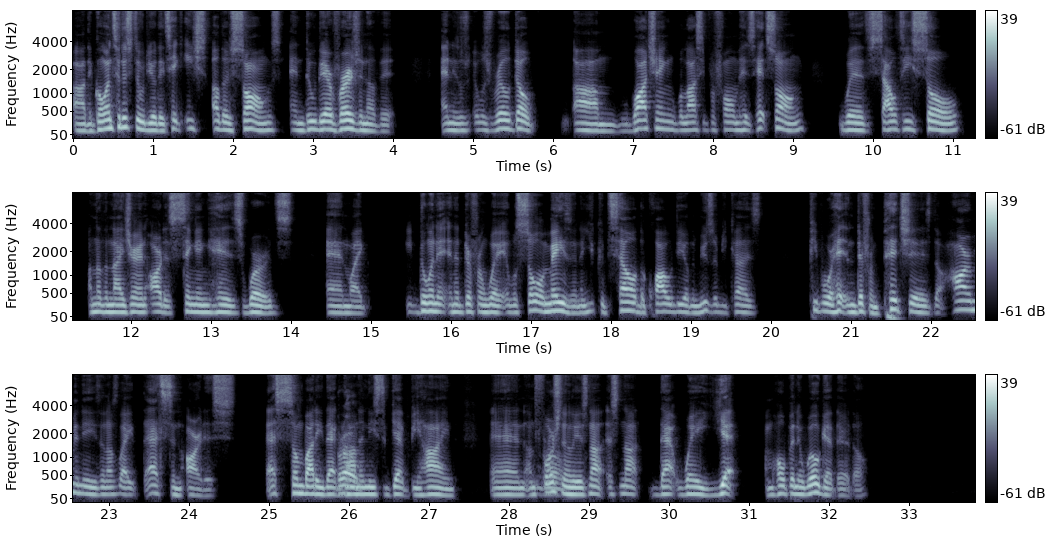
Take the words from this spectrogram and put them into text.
Uh, they go into the studio, they take each other's songs and do their version of it, and it was it was real dope. Um, watching Worlasi perform his hit song with Sauti Sol, another Nigerian artist, singing his words and like doing it in a different way. It was so amazing, and you could tell the quality of the music because people were hitting different pitches, the harmonies, and I was like, that's an artist. That's somebody that. Ghana needs to get behind. And unfortunately, Bro. it's not it's not that way yet. I'm hoping it will get there though.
